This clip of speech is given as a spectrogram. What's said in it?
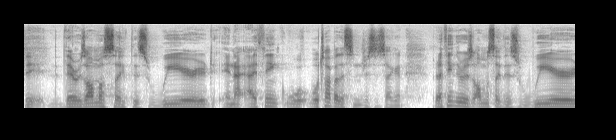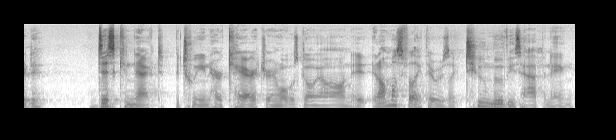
The, there was almost like this weird, and I, I think we'll, we'll talk about this in just a second, but I think there was almost like this weird disconnect between her character and what was going on. It, it almost felt like there was like two movies happening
